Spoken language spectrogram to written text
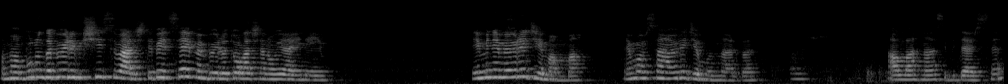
Ama bunun da böyle bir şeysi var işte. Ben sevmem böyle dolaşan o ineğim. Emine'me öreceğim ama. Ama sana öreceğim bunlardan. Allah nasip ederse.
